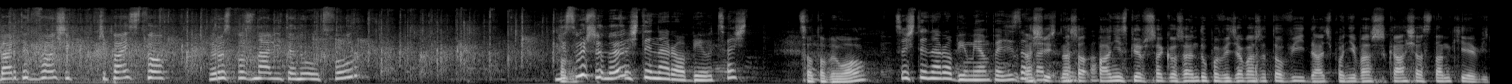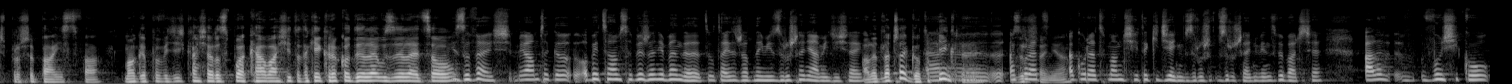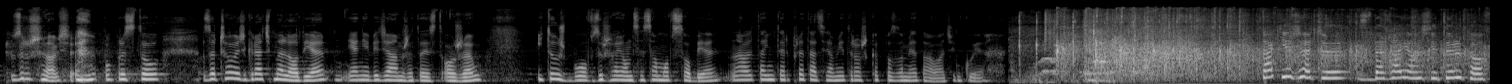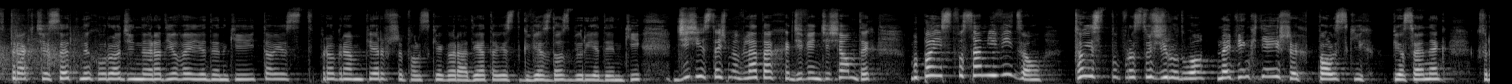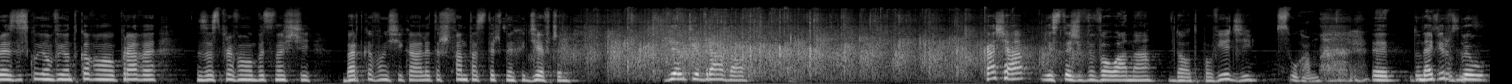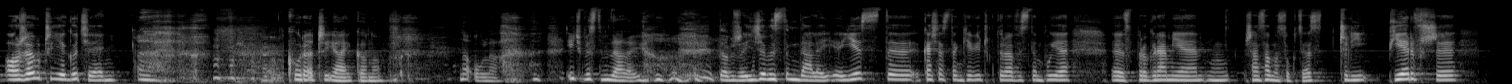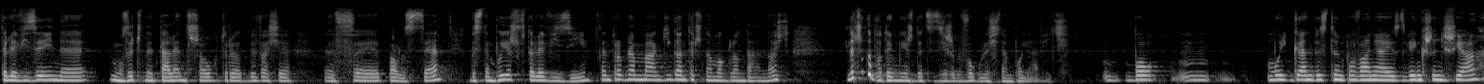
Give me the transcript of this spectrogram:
Bartek Wąsik, czy Państwo rozpoznali ten utwór? Nie słyszymy? Coś ty narobił, coś, Co to było? Coś ty narobił, miałam powiedzieć. Zobacz Nasi, nasza tylko. pani z pierwszego rzędu powiedziała, że to widać, ponieważ Kasia Stankiewicz, proszę państwa. Mogę powiedzieć, Kasia rozpłakała się, to takie krokodyle łzy lecą. Jezu, weź. Miałam tego, obiecałam sobie, że nie będę tutaj z żadnymi wzruszeniami dzisiaj. Ale dlaczego? To E, piękne e, akurat, wzruszenia. akurat mam dzisiaj taki dzień wzrusz, wzruszeń, więc wybaczcie. Ale w Wąsiku wzruszyłam się. Po prostu zacząłeś grać melodię. Ja nie wiedziałam, że to jest orzeł. I to już było wzruszające samo w sobie. No ale ta interpretacja mnie troszkę pozamiatała. Dziękuję. Takie rzeczy zdarzają się tylko w trakcie setnych urodzin radiowej jedynki. To jest program pierwszy Polskiego Radia, to jest Gwiazdozbiór jedynki. Dziś jesteśmy w latach 90., bo Państwo sami widzą, to jest po prostu źródło najpiękniejszych polskich piosenek, które zyskują wyjątkową oprawę za sprawą obecności Bartka Wąsika, ale też fantastycznych dziewczyn. Wielkie brawa. Kasia, jesteś wywołana do odpowiedzi. Słucham. Y, Najpierw był orzeł czy jego cień? Kura czy jajko, no. No Ula, idźmy z tym dalej. Dobrze, idziemy z tym dalej. Jest y, Kasia Stankiewicz, która występuje y, w programie mm, Szansa na sukces, czyli pierwszy telewizyjny muzyczny talent show, który odbywa się w Polsce. Występujesz w telewizji. Ten program ma gigantyczną oglądalność. Dlaczego podejmujesz decyzję, żeby w ogóle się tam pojawić? Bo mm, mój gen występowania jest większy niż ja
